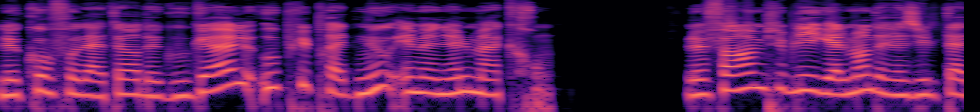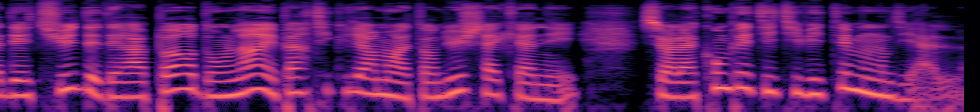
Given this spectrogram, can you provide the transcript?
le cofondateur de Google, ou plus près de nous, Emmanuel Macron. Le forum publie également des résultats d'études et des rapports dont l'un est particulièrement attendu chaque année sur la compétitivité mondiale.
